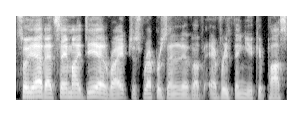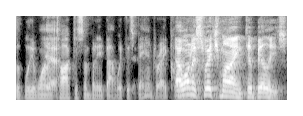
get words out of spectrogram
So yeah, that same idea, right? Just representative of everything you could possibly want Yeah. to talk to somebody about with this band, right? I want to to. switch mine to Billy's.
